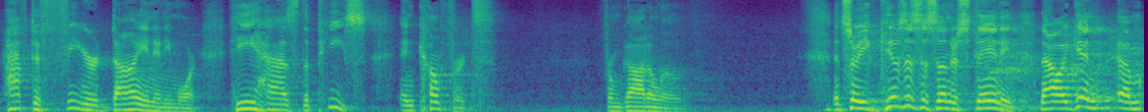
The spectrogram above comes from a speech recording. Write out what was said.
have to fear dying anymore. He has the peace and comfort from God alone. And so he gives us this understanding. Now, again, um,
